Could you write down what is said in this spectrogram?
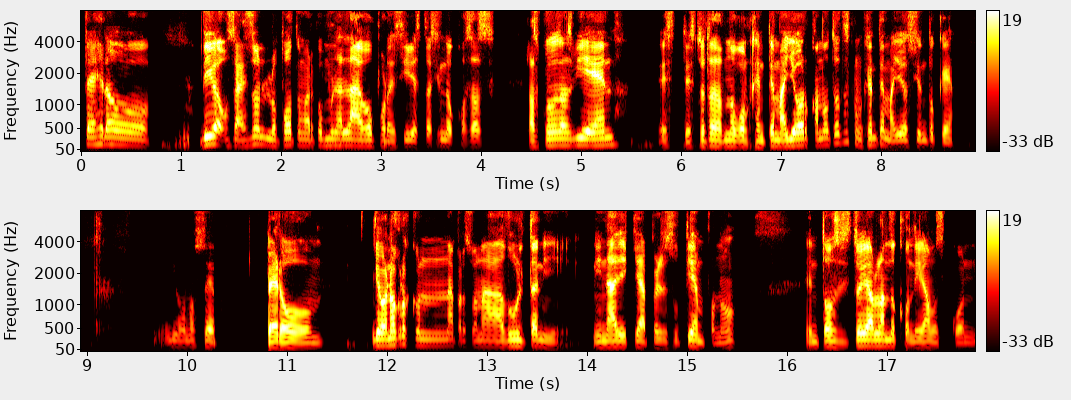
pero, digo, o sea, eso lo puedo tomar como un halago por decir, estoy haciendo cosas, las cosas bien, este, estoy tratando con gente mayor. Cuando tratas con gente mayor, siento que, digo, no sé, pero, digo, no creo que una persona adulta ni, ni nadie quiera perder su tiempo, ¿no? Entonces, estoy hablando con, digamos, con,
